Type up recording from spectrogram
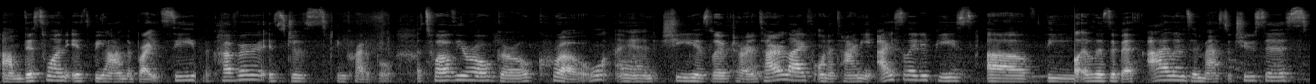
Um, this one is Beyond the Bright Sea. The cover is just incredible. A 12 year old girl, Crow, and she has lived her entire life on a tiny isolated piece of the Elizabeth Islands in Massachusetts.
